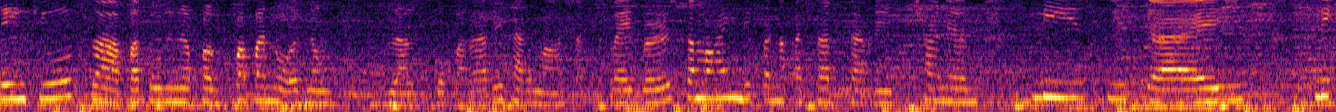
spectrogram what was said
Thank you sa patuloy na pagpapanood ng vlog ko parati sa aking mga subscribers. Sa mga hindi pa nakasub sa aking channel, please, please guys, click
